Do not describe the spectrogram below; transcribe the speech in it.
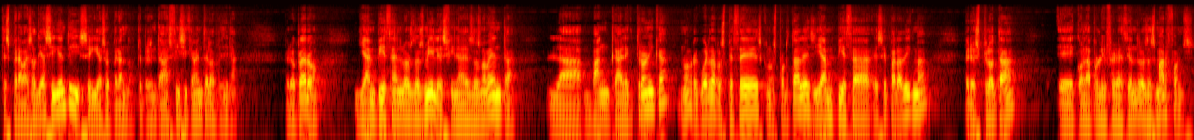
te esperabas al día siguiente y seguías operando, te presentabas físicamente a la oficina. Pero claro, ya empieza en los 2000, finales de los 90, la banca electrónica, ¿no? Recuerda los PCs, con los portales, ya empieza ese paradigma, pero explota eh, con la proliferación de los smartphones.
